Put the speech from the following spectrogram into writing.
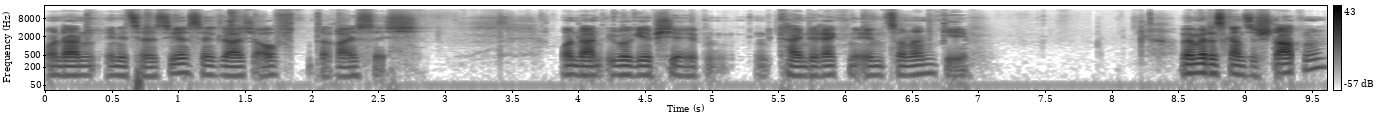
und dann initialisiere ich sie gleich auf 30. Und dann übergebe ich hier eben keinen direkten int, sondern g. Wenn wir das Ganze starten,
